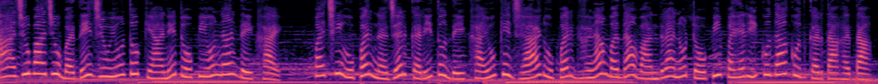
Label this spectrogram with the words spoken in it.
આજુબાજુ બધે જોયું તો ક્યાંને ટોપીઓ ન દેખાય. પછી ઉપર નજર કરી તો દેખાયું કે ઝાડ ઉપર ઘણા બધા વાંદરાનો ટોપી પહેરી કુદાકુદ કરતા હતા.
